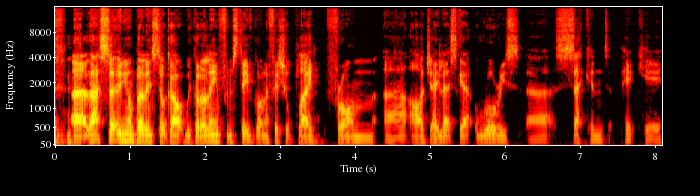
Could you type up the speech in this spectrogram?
uh, that's uh, Union Berlin Stuttgart. We've got a lean from Steve, We've got an official play from uh, RJ. Let's get Rory's uh, second pick here.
